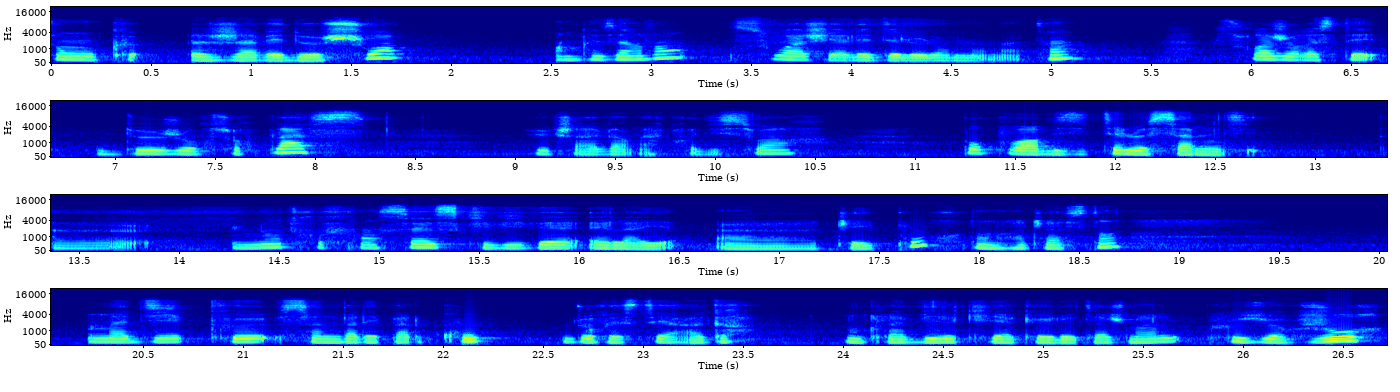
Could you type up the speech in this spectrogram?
Donc j'avais deux choix en réservant, soit j'y allais dès le lendemain matin, soit je restais deux jours sur place, vu que j'arrivais un mercredi soir, pour pouvoir visiter le samedi. Euh, une autre Française qui vivait, elle, à, Jaipur, dans le Rajasthan, m'a dit que ça ne valait pas le coup de rester à Agra, donc la ville qui accueille le Taj Mahal, plusieurs jours,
